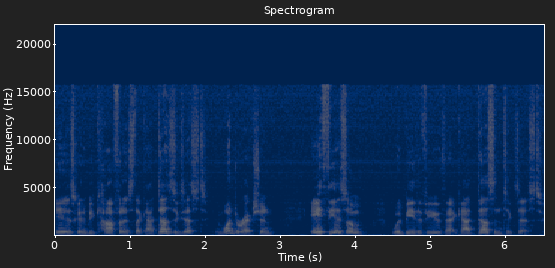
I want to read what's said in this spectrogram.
is going to be confidence that God does exist in one direction. Atheism would be the view that God doesn't exist,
